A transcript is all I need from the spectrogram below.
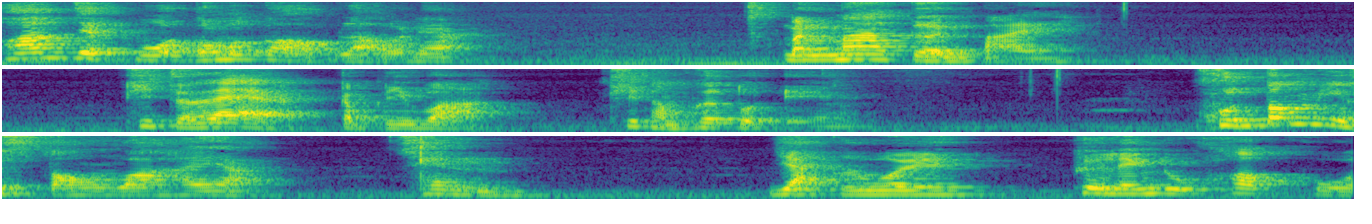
ความเจ็บปวดองค์ประกอบเหล่าเนี่ย มันมากเกินไป ที่จะแลกกับรีวาร์ดที่ทำเพื่อตัวเอง คุณต้องมีสตองไวอะ เช่น อยากรวยเพื่อเลี้ยงดูครอบครัว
